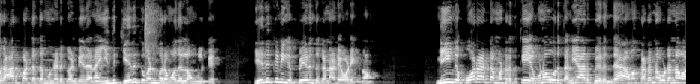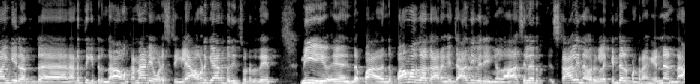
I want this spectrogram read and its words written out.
ஒரு ஆர்ப்பாட்டத்தை முன்னெடுக்க வேண்டியதானே இதுக்கு எதுக்கு வன்முறை முதல்ல உங்களுக்கு? எதுக்கு நீங்க பேருந்து கண்ணாடியை உடைக்கணும்? நீங்க போராட்டம் பண்றதுக்கு எவனோ ஒரு தனியார் பேருந்த அவன் கடனை உடனே வாங்கி நடத்திக்கிட்டு இருந்தா அவன் கண்ணாடியை உடைச்சிட்டீங்களே அவனுக்கு யார் பதில் சொல்றது? நீ இந்த பா இந்த பாமக காரங்க ஜாதி வெறியங்கள்லாம் சிலர் ஸ்டாலின் அவர்களை கிண்டல் பண்றாங்க. என்னன்னா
